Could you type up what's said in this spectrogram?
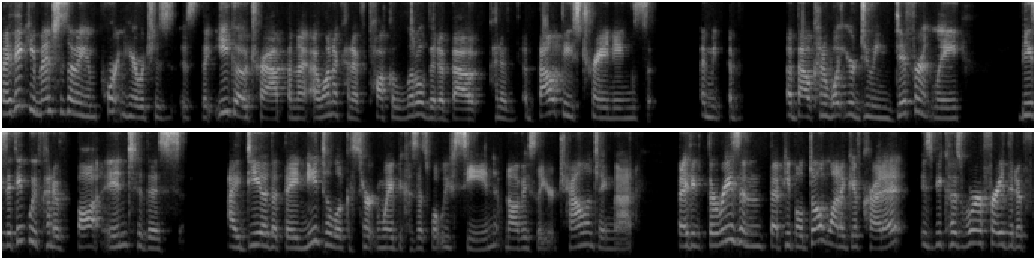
But i think you mentioned something important here which is is the ego trap and i, I want to kind of talk a little bit about kind of about these trainings i mean about kind of what you're doing differently because i think we've kind of bought into this idea that they need to look a certain way because that's what we've seen and obviously you're challenging that. But i think the reason that people don't want to give credit is because we're afraid that if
